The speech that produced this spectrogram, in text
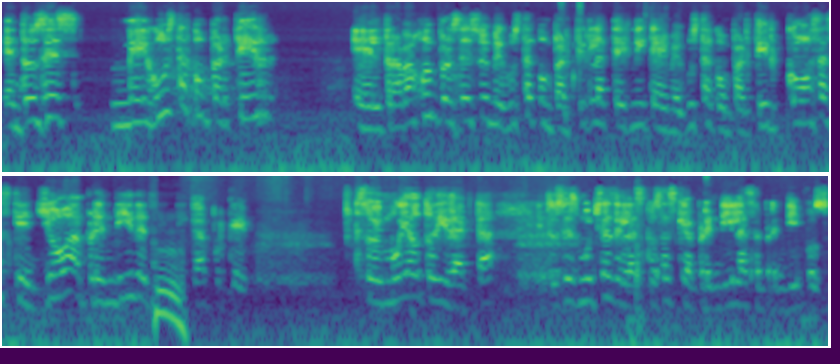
Entonces, me gusta compartir el trabajo en proceso y me gusta compartir la técnica y me gusta compartir cosas que yo aprendí de técnica porque soy muy autodidacta, entonces muchas de las cosas que aprendí las aprendí pues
